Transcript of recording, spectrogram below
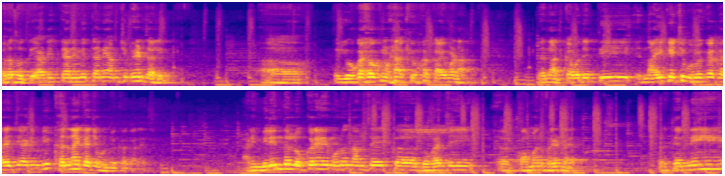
करत होती आणि त्यानिमित्ताने आमची भेट झाली. तर योगायोग म्हणा किंवा काय म्हणा त्या नाटकामध्ये ती नायिकेची भूमिका करायची आणि मी खलनायकाची भूमिका करायची. आणि मिलिंद लोकरे म्हणून आमचे एक अ, दोघांचेही कॉमन फ्रेंड आहेत. तर त्यांनी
